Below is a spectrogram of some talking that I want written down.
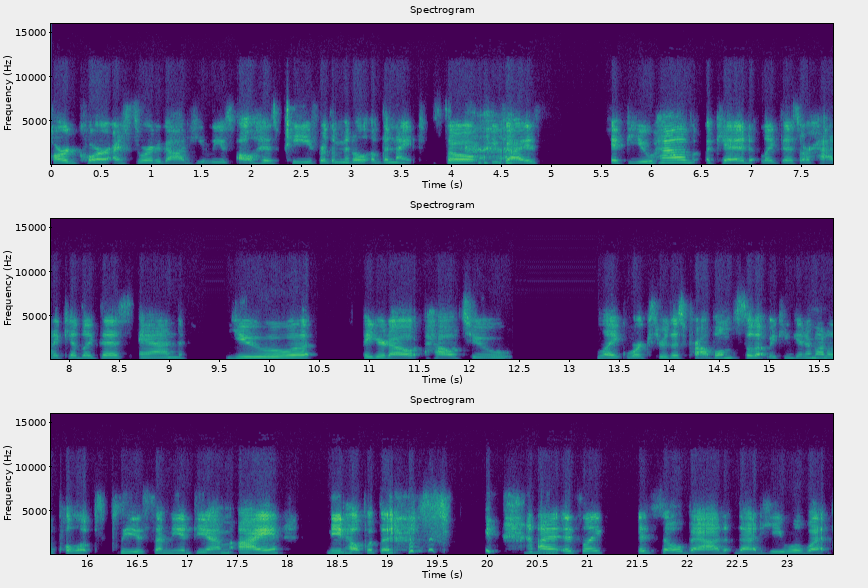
hardcore. I swear to God, he leaves all his pee for the middle of the night. So, you guys, if you have a kid like this or had a kid like this and you figured out how to like work through this problem so that we can get him out of the pull-ups, please send me a DM. I need help with this. mm-hmm. I, it's like it's so bad that he will wet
